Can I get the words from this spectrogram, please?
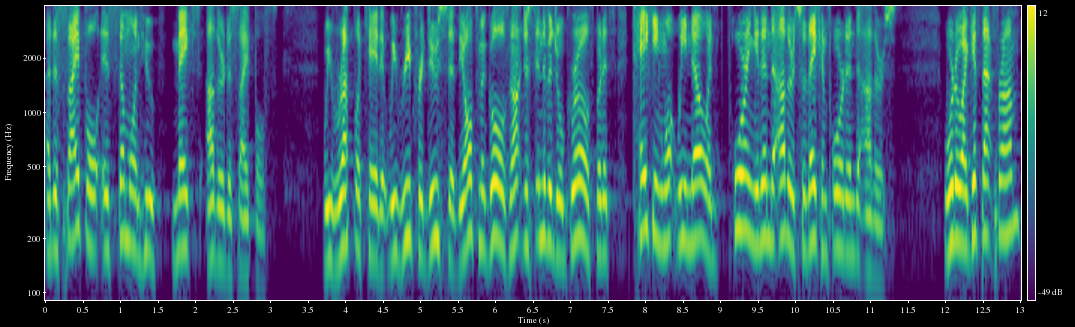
a disciple is someone who makes other disciples. We replicate it, we reproduce it. The ultimate goal is not just individual growth, but it's taking what we know and pouring it into others so they can pour it into others. Where do I get that from?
